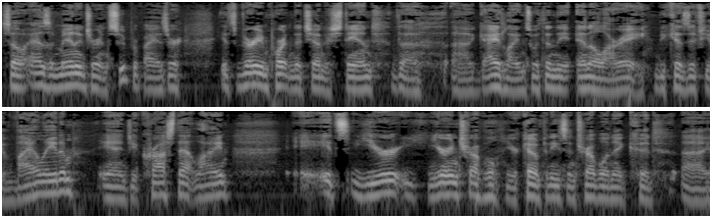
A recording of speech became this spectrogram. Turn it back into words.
So, as a manager and supervisor, it's very important that you understand the uh, guidelines within the NLRA because if you violate them and you cross that line, it's you're you're in trouble. Your company's in trouble, and it could uh,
